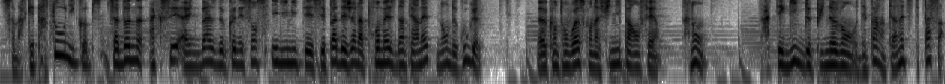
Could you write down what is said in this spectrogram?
Serait marqué partout, Nicops. Ça donne accès à une base de connaissances illimitée. C'est pas déjà la promesse d'Internet, non, de Google. quand on voit ce qu'on a fini par en faire. Ah non, ah, t'es geek depuis 9 ans. Au départ, Internet, c'était pas ça.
